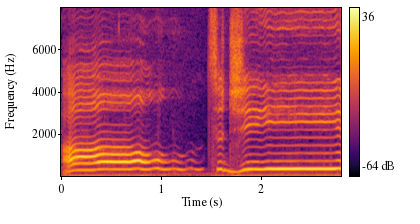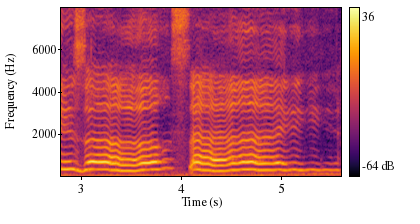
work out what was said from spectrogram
All to Jesus I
